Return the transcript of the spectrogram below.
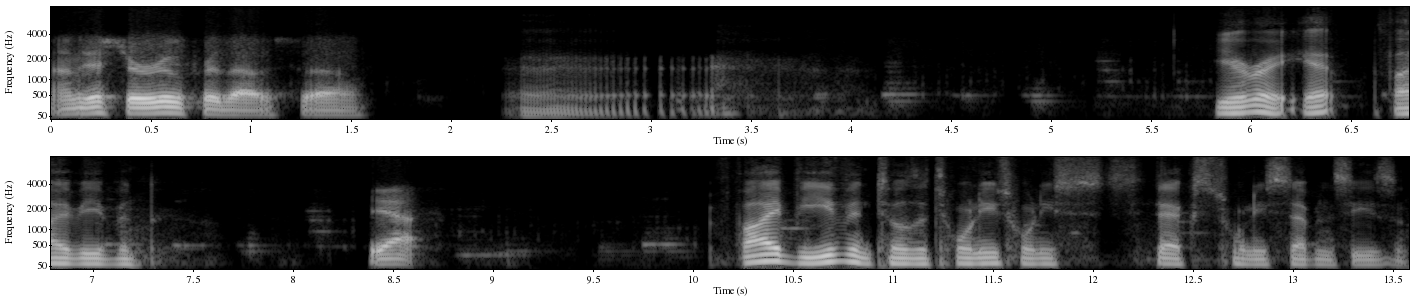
I'm just a roofer though, so Uh, you're right. Yep, five even. yeah. Five even till the 2026-27 season.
